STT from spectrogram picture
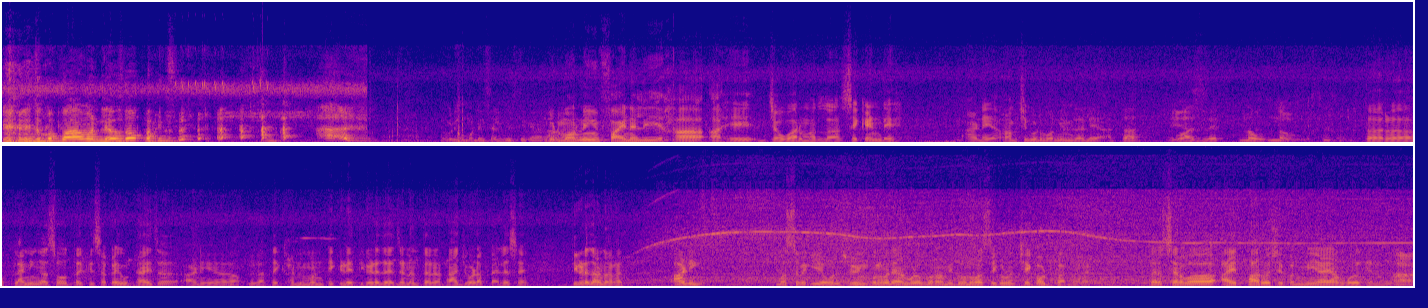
झोपा म्हणलं झोपायचं गुड मॉर्निंग फायनली हा आहे जव्हारमधला सेकंड डे आणि आमची गुड मॉर्निंग झाली आता वाजलेत नऊ. नऊ. तर प्लॅनिंग असं होतं की सकाळी उठायचं आणि अ, आपल्याला आता एक हनुमान टिकडे तिकडे जायचं. नंतर राजवाडा पॅलेस आहे. तिकडे जाणार आहात. आणि मस्तपैकी येऊन स्विमिंग पूलमध्ये आंघोळ करून आम्ही दोन वाजता इकडून चेकआउट करणार आहे. तर सर्व आहेत पारोशे पण मी आहे आंघोळ केलेलं.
